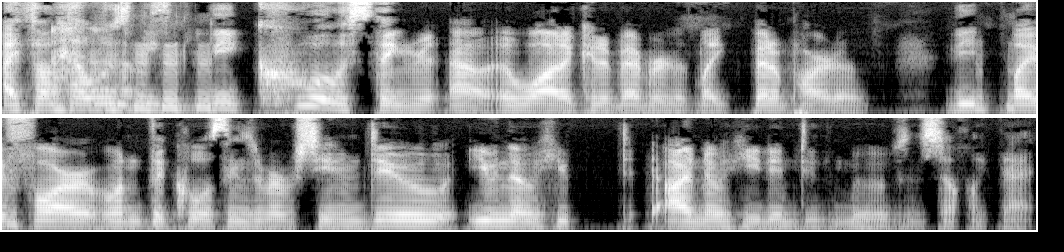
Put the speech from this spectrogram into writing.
I thought that was the, the coolest thing uh, Iwata could have ever like been a part of. The by far one of the coolest things I've ever seen him do. Even though he, I know he didn't do the moves and stuff like that.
